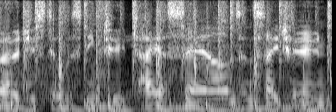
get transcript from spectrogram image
You're still listening to Taya Sounds and stay tuned.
